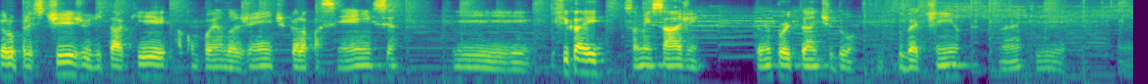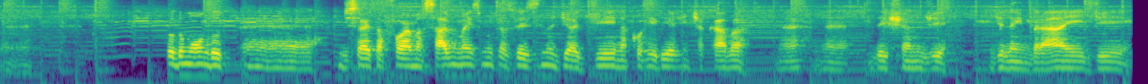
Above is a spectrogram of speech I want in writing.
pelo prestígio de estar aqui acompanhando a gente, pela paciência. E, e fica aí essa mensagem tão importante do, do Betinho, né? Que é, todo mundo, é, de certa forma, sabe, mas muitas vezes no dia a dia, na correria, a gente acaba né? É, deixando de, de lembrar e de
